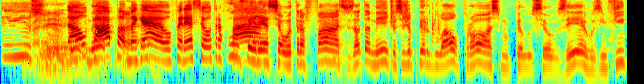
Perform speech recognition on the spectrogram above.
isso, Dá o né? tapa, mas que é, oferece outra face. oferece a outra face, exatamente, ou seja, perdoar o próximo pelos seus erros, enfim.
